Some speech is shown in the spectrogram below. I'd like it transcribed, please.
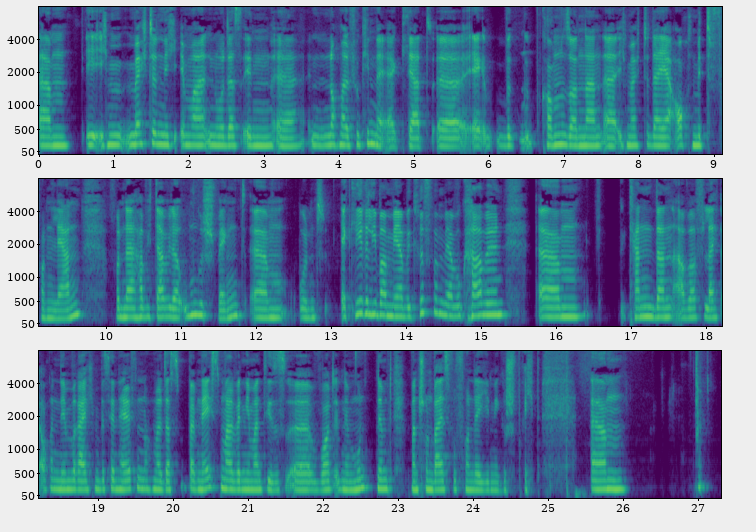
Ähm, ich möchte nicht immer nur das in äh, nochmal für Kinder erklärt äh, bekommen, sondern äh, ich möchte da ja auch mit von lernen. Von daher habe ich da wieder umgeschwenkt ähm, und erkläre lieber mehr Begriffe, mehr Vokabeln, ähm, kann dann aber vielleicht auch in dem Bereich ein bisschen helfen, nochmal, dass beim nächsten Mal, wenn jemand dieses äh, Wort in den Mund nimmt, man schon weiß, wovon derjenige spricht. Ähm,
